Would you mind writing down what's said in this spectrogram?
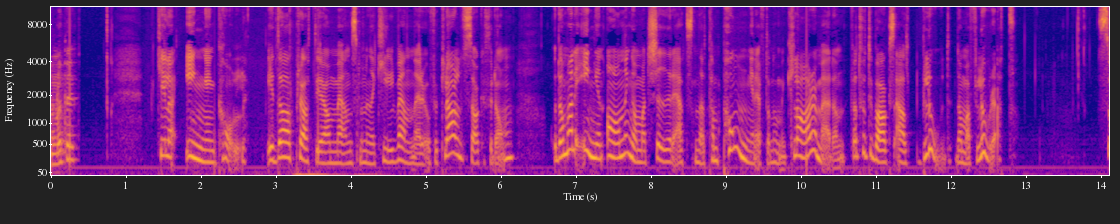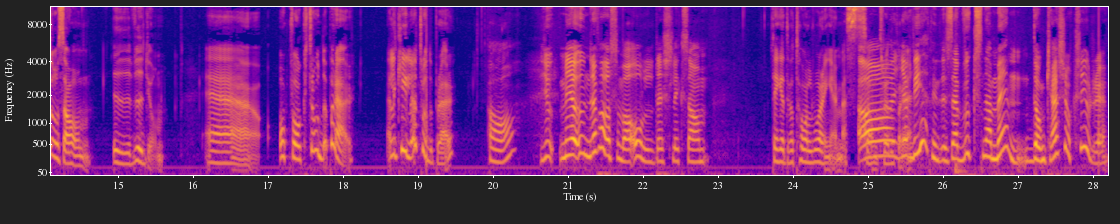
done with it. Killar ingen koll. Idag pratar jag om mens med mina killvänner och förklarade saker för dem. Och de hade ingen aning om att tjejer äter sina tamponger efter att de är klara med den för att få tillbaka allt blod de har förlorat. Så sa hon i videon. Eh, och folk trodde på det här. Eller killar trodde på det här. Ja. Jo, men jag undrar vad som var ålders liksom. Tänk att det var 12-åringar mest som Ja, trodde på jag det. vet inte. Så här, vuxna män, de kanske också gjorde det.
